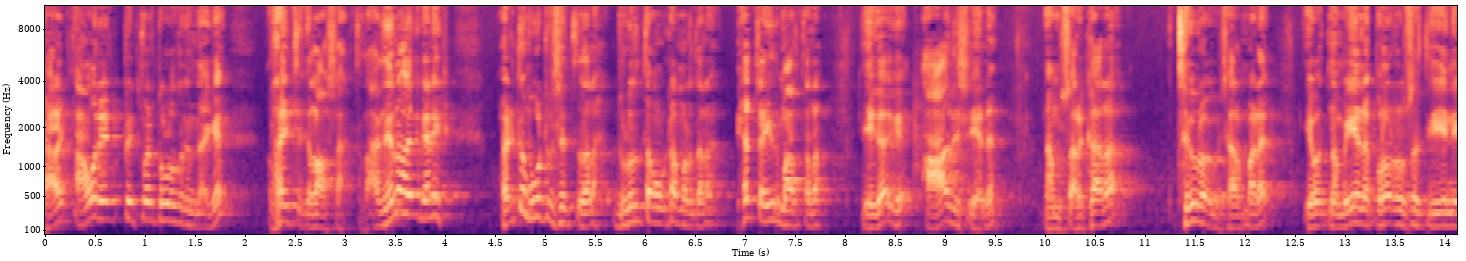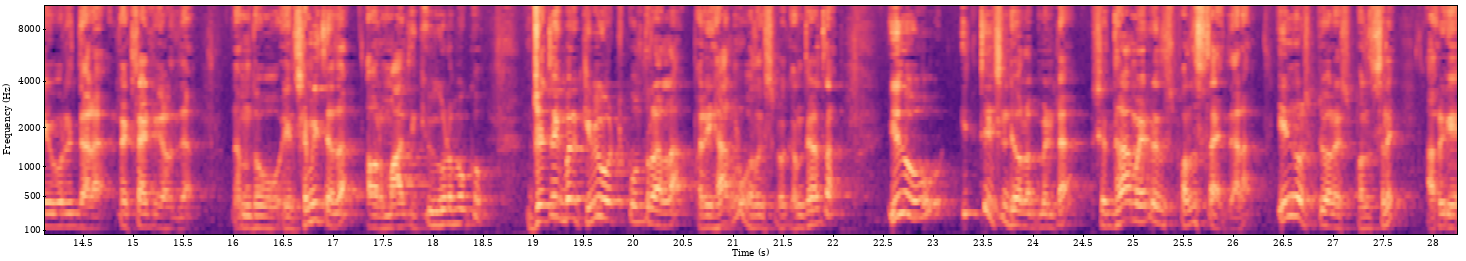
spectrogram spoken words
ಡೈರೆಕ್ಟ್ ತಾವು ರೇಟ್ ಫಿಕ್ಸ್ ಮಾಡಿ ತೊಗೊಳೋದ್ರಿಂದಾಗೆ ರೈತರಿಗೆ ಲಾಸ್ ಆಗ್ತದೆ. ಅದೇನೋ ಅದು ಕಡೆಗೆ ಹೊಟ್ಟೆ ಊಟ ಸಿಗ್ತದಲ್ಲ ದುಡಿದು ತಾವು ಊಟ ಮಾಡ್ತಾರೆ, ಹೆಚ್ಚಾಗಿ ಮಾರ್ತಾರೆ ಹೀಗಾಗಿ ಆ ದಿಶೆಯಲ್ಲಿ ನಮ್ಮ ಸರ್ಕಾರ ತೀವ್ರವಾಗಿ ವಿಚಾರ ಮಾಡಿ, ಇವತ್ತು ನಮ್ಮ ಏನು ಪುನರ್ವಸತಿ ಏನು ಇವರಿದ್ದಾರೆ ನೆಕ್ಸ್ಲೈಟ್ಗಳಿಂದ ನಮ್ಮದು ಏನು ಸಮಿತಿ ಅದ, ಅವ್ರ ಮಾತಿ ಕಿವಿ ಕೊಡಬೇಕು. ಜೊತೆಗೆ ಬರೀ ಕಿವಿ ಒಟ್ಟು ಕೂತ್ರಲ್ಲ ಪರಿಹಾರನೂ ಅಂತ ಹೇಳ್ತಾ, ಇದು ಇತ್ತೀಚಿನ ಡೆವಲಪ್ಮೆಂಟ ಸಿದ್ದರಾಮಯ್ಯ ಸ್ಪಂದಿಸ್ತಾ ಇದ್ದಾರೆ. ಇನ್ನಷ್ಟು ಜೋರಾಗಿ ಸ್ಪಂದಿಸಲಿ, ಅವರಿಗೆ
